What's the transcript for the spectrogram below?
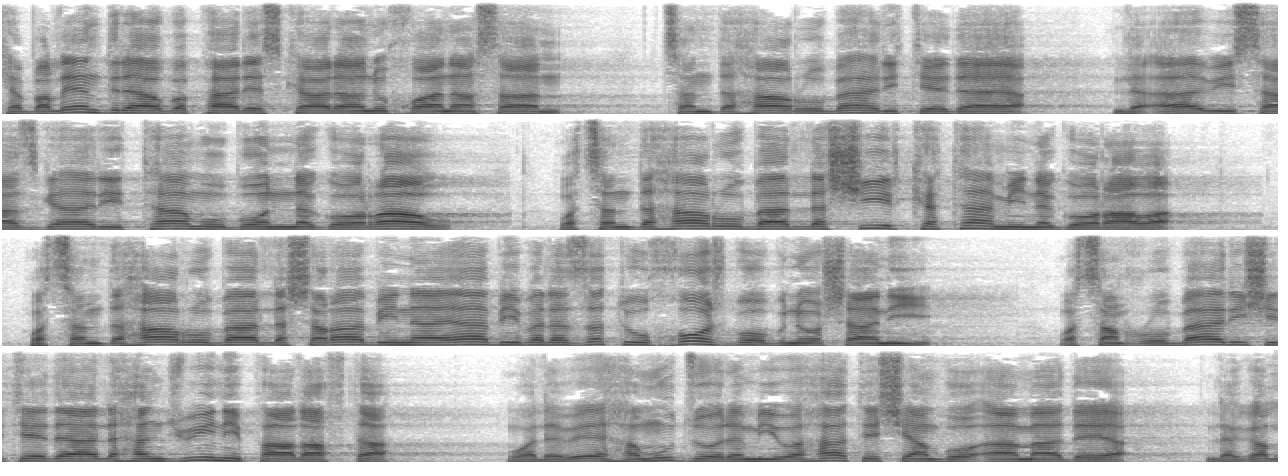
کە بەڵێن دراو بە پارێزکاران خواناسان چەندەها ڕووباری تێدایە. لە ئاوی سازگاری تام و بۆن نەگۆڕاو و چەندەها ڕووبار لە شیر کە تامی نەگۆڕاوە و چەندەها ڕووبار لە شەرابی نایابی بەلەزەت و خۆش بۆ بنۆشانی و چەند ڕووباریشی تێدا لە هەنجوینی پاڵافتە و لەوێ هەموو جۆرە میوەهاتێکیان بۆ ئامادەیە لەگەڵ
